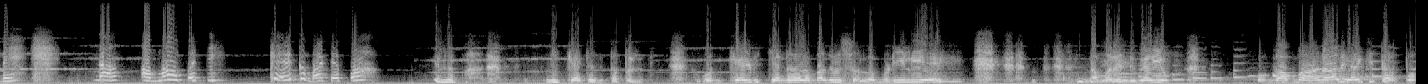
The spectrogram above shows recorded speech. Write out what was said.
இனிமே நான் அம்மாவை பத்தி கேட்க மாட்டேப்பா இல்லப்பா நீ கேட்டது தப்பு உன் கேள்விக்கு என்னால பதில் சொல்ல முடியலையே. நம்ம ரெண்டு பேரையும் உங்க அம்மா அனாதை ஆக்கிட்டப்போ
